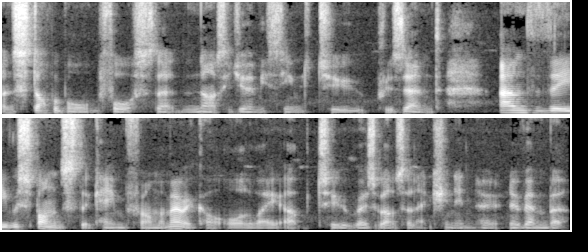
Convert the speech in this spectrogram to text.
unstoppable force that Nazi Germany seemed to present and the response that came from America all the way up to Roosevelt's election in November,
